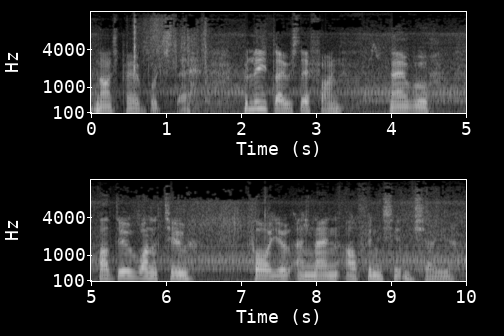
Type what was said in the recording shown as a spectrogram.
Nice pair of buds there. We'll leave those, they're fine. Now we'll, I'll do one or two for you and then I'll finish it and show you.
